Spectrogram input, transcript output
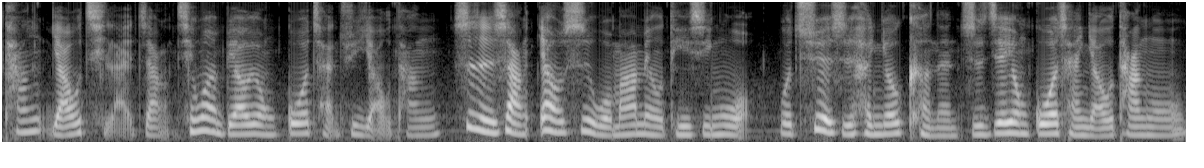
汤舀起来。这样千万不要用锅铲去舀汤。事实上，要是我妈没有提醒我，我确实很有可能直接用锅铲舀汤哦，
